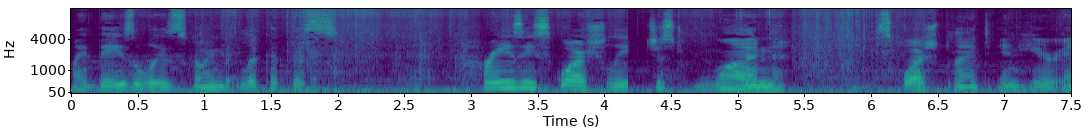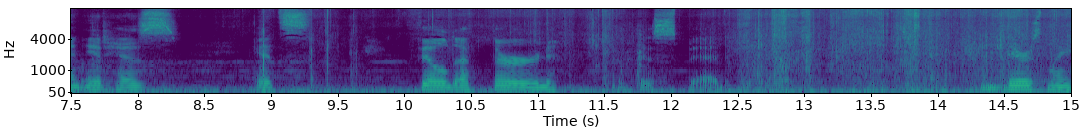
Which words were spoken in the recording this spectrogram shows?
my basil is going, but look at this crazy squash leaf. Just one squash plant in here and it has, it's filled a third of this bed. And there's my,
